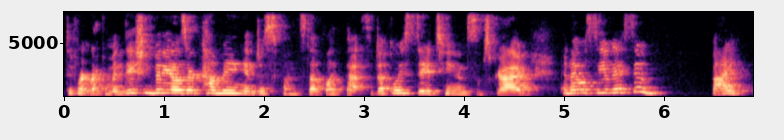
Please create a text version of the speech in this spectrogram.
Different recommendation videos are coming and just fun stuff like that. So definitely stay tuned, subscribe, and I will see you guys soon. Bye.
